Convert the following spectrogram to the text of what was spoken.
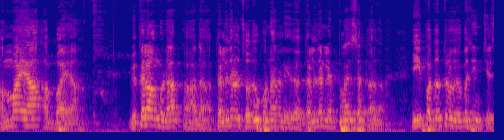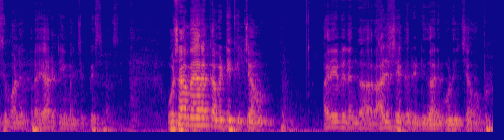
అమ్మాయా అబ్బాయా? వికలాంగుడా కాదా? తల్లిదండ్రులు చదువుకున్నారా లేదా? తల్లిదండ్రులు ఎంప్లాయీసా కాదా? ఈ పద్ధతిలో విభజించేసి వాళ్ళకి ప్రయారిటీ ఇవ్వమని చెప్పేసి రాశారు. ఉషా మెహరా కమిటీకి ఇచ్చాము. అదేవిధంగా రాజశేఖర రెడ్డి గారికి కూడా ఇచ్చాము అప్పుడు.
